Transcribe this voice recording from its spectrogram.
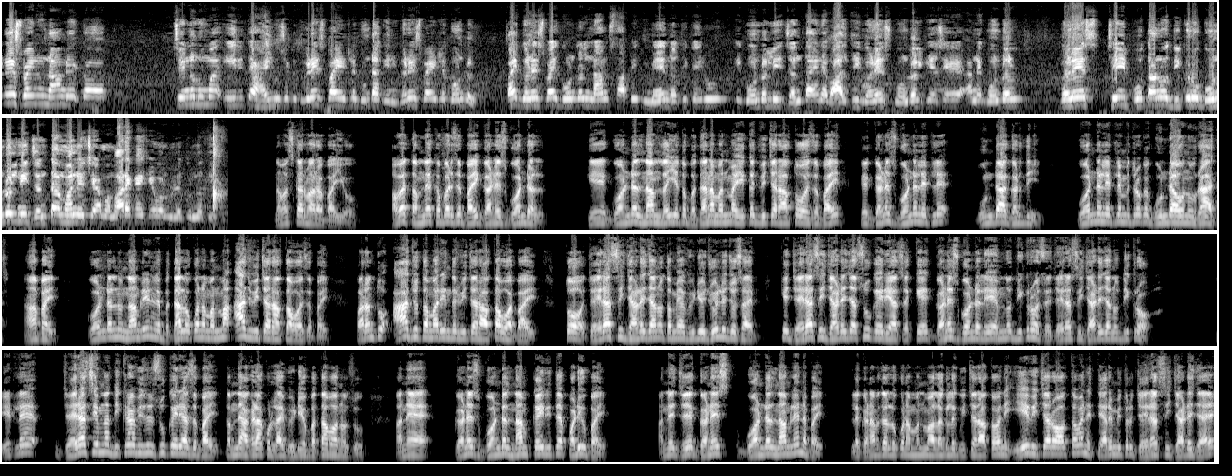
ગણેશભાઈનું નામ એક ચેનલોમાં એ રીતે હાયલું છે કે ગણેશભાઈ એટલે ગુંડાગીરી. ગણેશભાઈ એટલે ગોંડલ. ભાઈ ગણેશભાઈ ગોંડલ નામ સ્થાપિત મેં નથી કર્યું. એ ગોંડલની જનતા એને વાલથી ગણેશ ગોંડલ કહે છે અને ગોંડલ ગણેશ છે એ પોતાનો દીકરો ગોંડલની જનતા માને છે. આમાં મારે કંઈ કહેવાનું રહેતું નથી. નમસ્કાર મારા ભાઈઓ. હવે તમને ખબર છે ભાઈ ગણેશ ગોંડલ કે ગોંડલ નામ લઈએ તો બધાના મનમાં એક જ વિચાર આવતો હોય છે ભાઈ કે ગણેશ ગોંડલ એટલે ગુંડાગર્દી. ગોંડલ એટલે મિત્રો કે ગુંડાઓનું રાજ. હા ભાઈ, ગોંડલનું નામ લઈને બધા લોકોના મનમાં આ જ વિચાર આવતા હોય છે ભાઈ. પરંતુ આ જો તમારી અંદર વિચાર આવતા હોય ભાઈ, તો જયરાજસિંહ જાડેજાનો તમે આ વીડિયો જોઈ લેજો સાહેબ, કે જયરાજસિંહ જાડેજા શું કહી રહ્યા છે કે ગણેશ ગોંડલ એ એમનો દીકરો છે, જયરાજસિંહ જાડેજાનો દીકરો. એટલે જયરાજસિંહ એમના દીકરા વિશે શું કહી રહ્યા છે ભાઈ? તમને આગળ આખો લાઈવ વીડિયો બતાવવાનો છું. અને ગણેશ ગોંડલ નામ કઈ રીતે પડ્યું ભાઈ? અને જે ગણેશ ગોંડલ નામ લે ને ભાઈ એટલે ઘણા બધા લોકોના મનમાં અલગ અલગ વિચાર આવતા હોય ને, એ વિચારો આવતા હોય ને, ત્યારે મિત્રો જયરાજસિંહ જાડેજાએ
